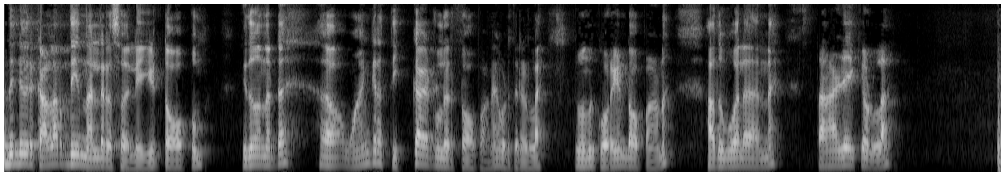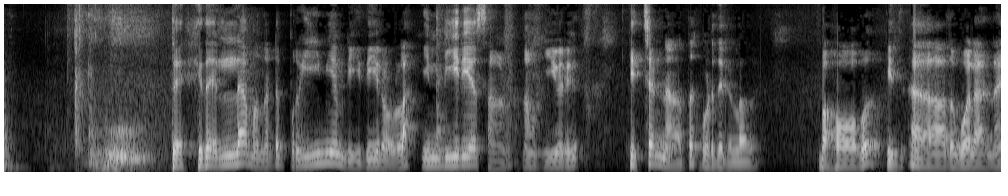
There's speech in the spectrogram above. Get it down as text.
ഇതിന്റെ ഒരു കളർ തീം നല്ല രസമല്ലേ? ഈ ടോപ്പും ഇത് വന്നിട്ട് ഭയങ്കര തിക്കായിട്ടുള്ളൊരു ടോപ്പാണ് കൊടുത്തിട്ടുള്ളത്. ഇത് വന്ന് കൊറിയൻ ടോപ്പാണ്. അതുപോലെ തന്നെ താഴേക്കുള്ള ഇതെല്ലാം വന്നിട്ട് പ്രീമിയം രീതിയിലുള്ള ഇന്റീരിയേഴ്സ് ആണ് നമുക്ക് ഈ ഒരു കിച്ചണിനകത്ത് കൊടുത്തിട്ടുള്ളത്. ബഹോബ് അതുപോലെ തന്നെ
